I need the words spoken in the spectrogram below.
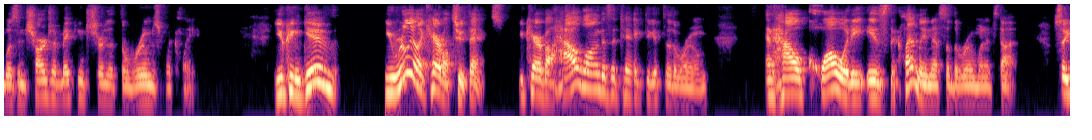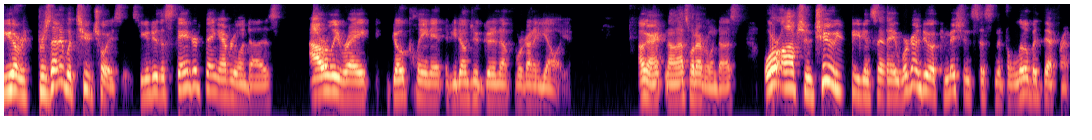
was in charge of making sure that the rooms were clean. You can give, you really only care about two things. You care about how long does it take to get to the room and how quality is the cleanliness of the room when it's done. So you are presented with two choices. You can do the standard thing everyone does, hourly rate, go clean it. If you don't do good enough, we're going to yell at you. Okay, now that's what everyone does. Or option two, you can say, we're going to do a commission system that's a little bit different.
